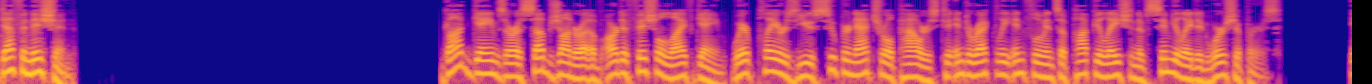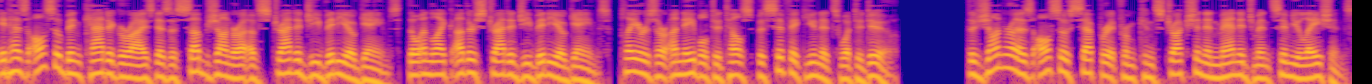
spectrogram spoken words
Definition God games are a subgenre of artificial life game, where players use supernatural powers to indirectly influence a population of simulated worshippers. It has also been categorized as a subgenre of strategy video games, though unlike other strategy video games, players are unable to tell specific units what to do. The genre is also separate from construction and management simulations,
